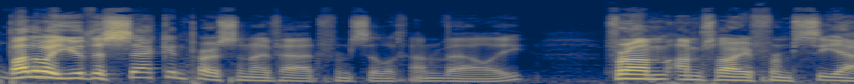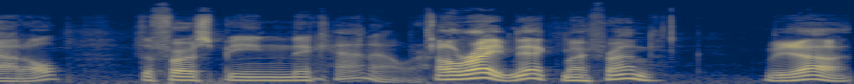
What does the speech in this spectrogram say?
By the way, you're the second person I've had from Silicon Valley. From I'm sorry, from Seattle. The first being Nick Hanauer. All right, Nick, my friend. Yeah,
